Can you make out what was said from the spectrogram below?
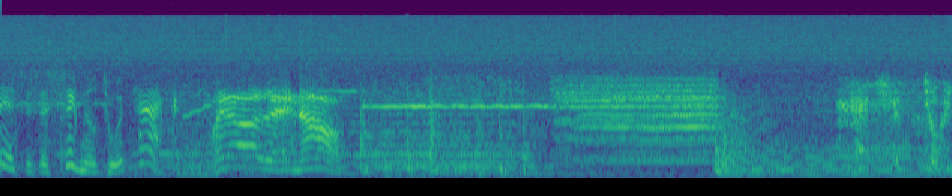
This is a signal to attack. Where are they now? That should do it.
